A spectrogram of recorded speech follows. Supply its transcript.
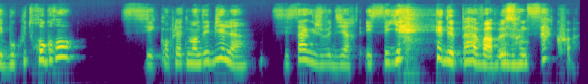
beaucoup trop gros. C'est complètement débile. C'est ça que je veux dire. Essayez de ne pas avoir besoin de ça, quoi.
